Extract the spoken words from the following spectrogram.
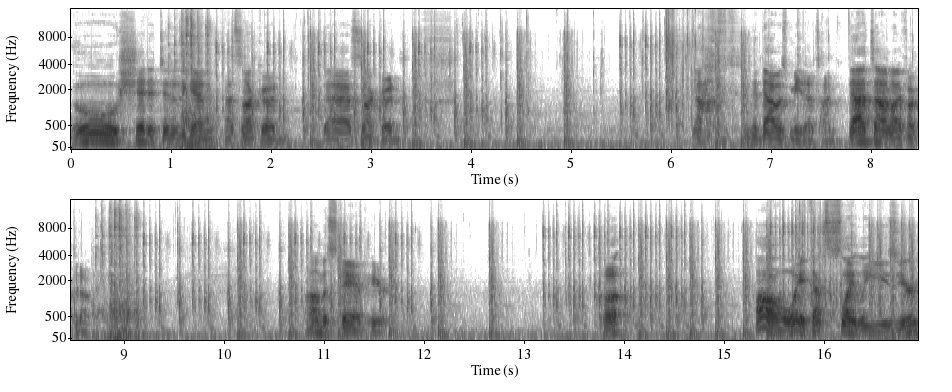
oh shit, it did it again. That's not good. That's not good. Ah, that was me that time. That time I fucked it up. I'm gonna stay up here. Huh. Oh, wait, that's slightly easier.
